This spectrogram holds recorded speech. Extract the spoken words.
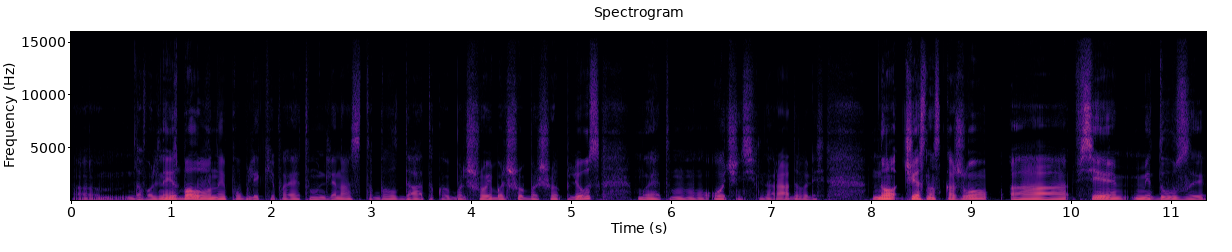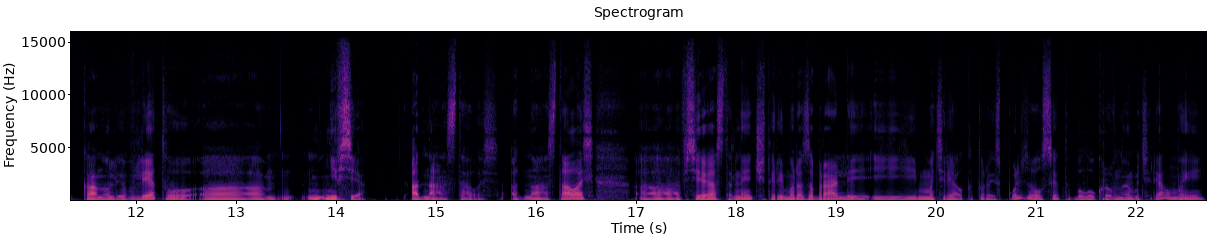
э, довольно избалованной публики, поэтому для нас это был, да, такой большой-большой-большой плюс, мы этому очень сильно радовались. Но, честно скажу, э, все медузы канули в лету, э, не все, одна осталась. Одна осталась. А, все остальные четыре мы разобрали, и материал, который использовался, это был укрывной материал, мы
